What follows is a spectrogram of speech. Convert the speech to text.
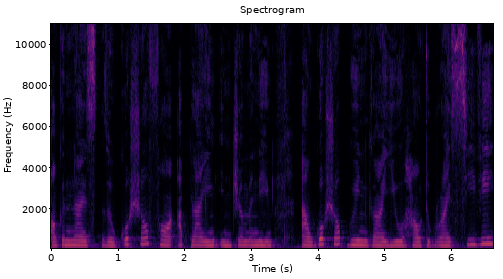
organized the workshop for applying in Germany. Our workshop will guide you how to write CV,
